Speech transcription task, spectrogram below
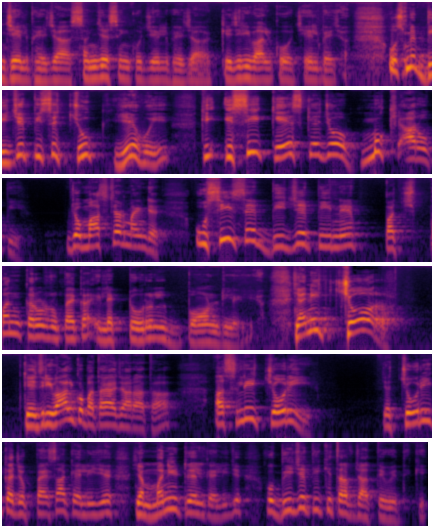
जेल भेजा, संजय सिंह को जेल भेजा, केजरीवाल को जेल भेजा। उसमें बीजेपी से चूक ये हुई कि इसी केस के जो मुख्य आरोपी, जो मास्टरमाइंड है, उसी से बीजेपी ने 55 करोड़ रुपए का इलेक्टोरल बॉन्ड ले लिया। यानी चोर, केजरीवाल को बताया जा रहा था, असली चोरी या चोरी का जो पैसा कह लीजिए या मनी ट्रेल कह लीजिए, वो बीजेपी की तरफ़ जाते हुए दिखी।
